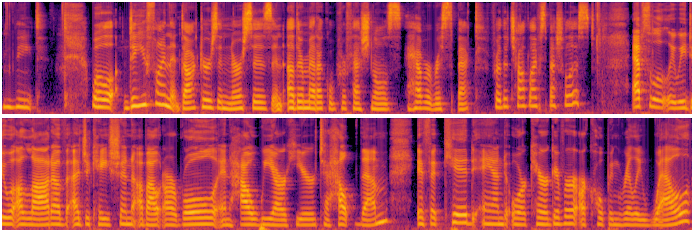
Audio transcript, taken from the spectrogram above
Neat. Well, do you find that doctors and nurses and other medical professionals have a respect for the child life specialist? Absolutely. We do a lot of education about our role and how we are here to help them. If a kid and or caregiver are coping really well,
